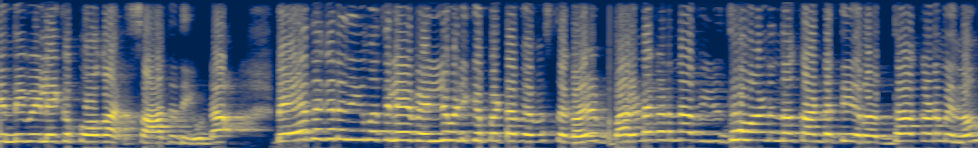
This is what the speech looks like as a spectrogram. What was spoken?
എന്നിവയിലേക്ക് പോകാൻ സാധ്യതയുണ്ട്. ഭേദഗതി നിയമത്തിലെ വെല്ലുവിളിക്കപ്പെട്ട വ്യവസ്ഥകൾ ഭരണഘടനാ വിരുദ്ധമാണെന്ന് കണ്ടെത്തി റദ്ദാക്കണമെന്നും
